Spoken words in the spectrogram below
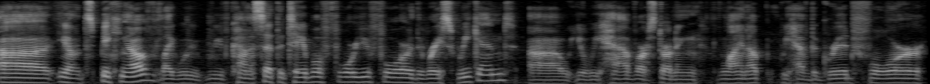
uh, you know, speaking of, like we we've kind of set the table for you for the race weekend. Uh, you know, we have our starting lineup. We have the grid for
